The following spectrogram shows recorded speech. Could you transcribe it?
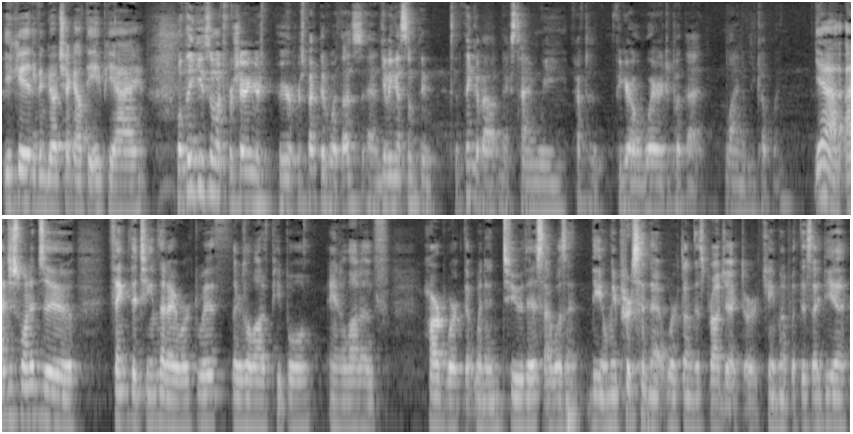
You could even go check out the API. Well, thank you so much for sharing your your perspective with us and giving us something to think about next time we have to figure out where to put that line of decoupling. Yeah, I just wanted to thank the team that I worked with. There's a lot of people and a lot of hard work that went into this. I wasn't the only person that worked on this project or came up with this idea.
